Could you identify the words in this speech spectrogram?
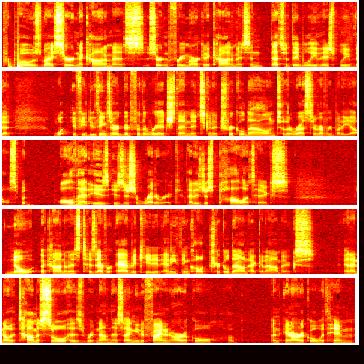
proposed by certain economists, certain free market economists, and that's what they believe. They just believe that what if you do things that are good for the rich, then it's going to trickle down to the rest of everybody else. But all that is is just rhetoric. That is just politics. No economist has ever advocated anything called trickle down economics. And I know that Thomas Sowell has written on this. I need to find an article, an, an article with him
